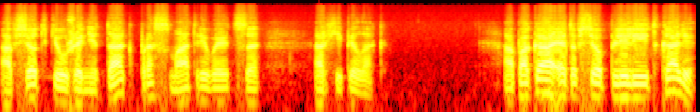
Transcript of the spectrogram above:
а все-таки уже не так просматривается архипелаг. А пока это все плели и ткали,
